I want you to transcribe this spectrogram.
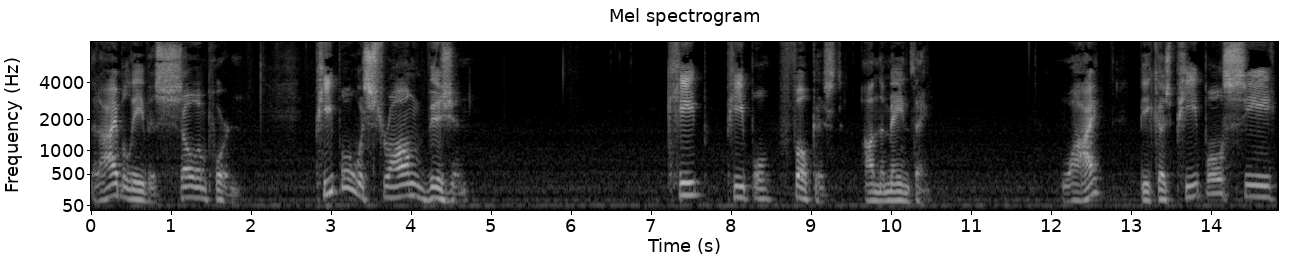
that I believe is so important people with strong vision keep people focused on the main thing. Why? Because people see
